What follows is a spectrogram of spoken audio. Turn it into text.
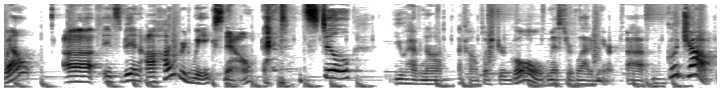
Well, uh, it's been a hundred weeks now, and it's still you have not accomplished your goal, Mr. Vladimir. Uh, good job,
